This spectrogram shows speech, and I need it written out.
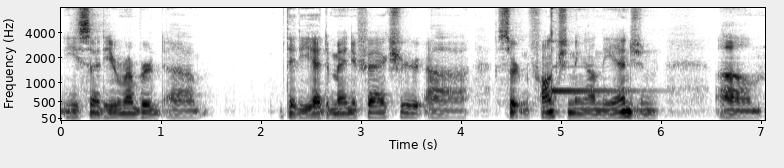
He said he remembered uh, that he had to manufacture uh, certain functioning on the engine. Um,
